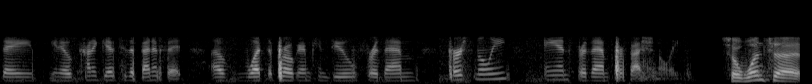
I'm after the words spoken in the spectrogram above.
say, you know, kind of get to the benefit of what the program can do for them personally and for them professionally. So once a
